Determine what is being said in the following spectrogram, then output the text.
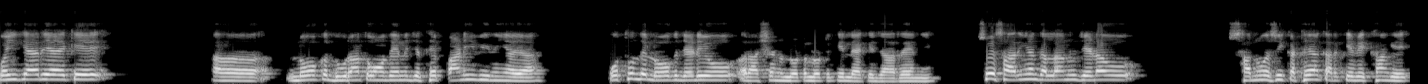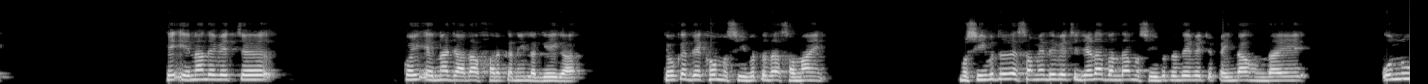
ਕੋਈ ਕਹਿ ਰਿਹਾ ਹੈ ਕਿ ਲੋਕ ਦੂਰਾਂ ਤੋਂ ਆਉਂਦੇ ਨੇ, ਜਿੱਥੇ ਪਾਣੀ ਵੀ ਨਹੀਂ ਆਇਆ, ਉੱਥੋਂ ਦੇ ਲੋਕ ਜਿਹੜੇ ਉਹ ਰਾਸ਼ਨ ਲੁੱਟ-ਲੁੱਟ ਕੇ ਲੈ ਕੇ ਜਾ ਰਹੇ ਨੇ। ਸੋ ਇਹ ਸਾਰੀਆਂ ਗੱਲਾਂ ਨੂੰ ਜਿਹੜਾ ਉਹ ਸਾਨੂੰ ਅਸੀਂ ਇਕੱਠਿਆਂ ਕਰਕੇ ਵੇਖਾਂਗੇ ਤੇ ਇਹਨਾਂ ਦੇ ਵਿੱਚ ਕੋਈ ਇੰਨਾ ਜ਼ਿਆਦਾ ਫ਼ਰਕ ਨਹੀਂ ਲੱਗੇਗਾ, ਕਿਉਂਕਿ ਦੇਖੋ ਮੁਸੀਬਤ ਦਾ ਸਮਾਂ ਹੈ ਮੁਸੀਬਤ ਦੇ ਸਮੇਂ ਦੇ ਵਿੱਚ ਜਿਹੜਾ ਬੰਦਾ ਮੁਸੀਬਤ ਦੇ ਵਿੱਚ ਪੈਂਦਾ ਹੁੰਦਾ ਏ, ਉਹਨੂੰ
